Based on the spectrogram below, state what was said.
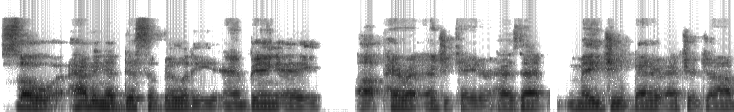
So, having a disability and being a uh, para educator, has that made you better at your job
